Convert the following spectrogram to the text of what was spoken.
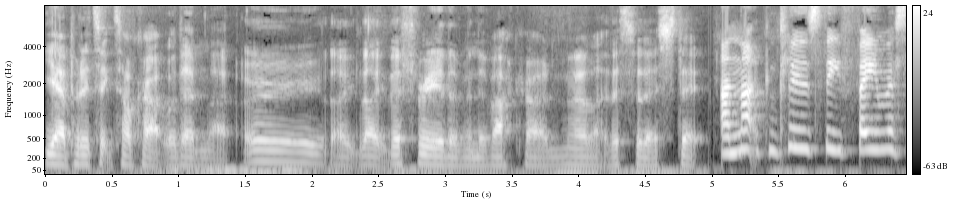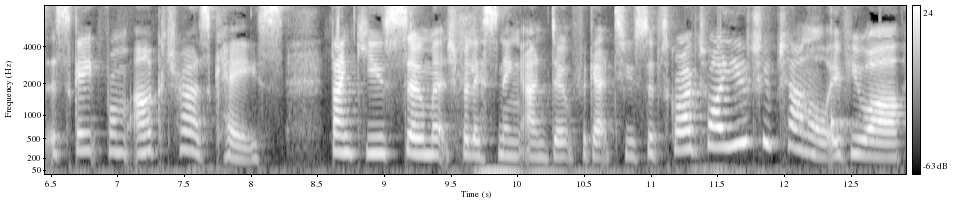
Yeah, put a TikTok out with them like, hey, like like the three of them in the background. And they're like this for their stick. And that concludes the famous Escape from Alcatraz case. Thank you so much for listening, and don't forget to subscribe to our YouTube channel if you are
